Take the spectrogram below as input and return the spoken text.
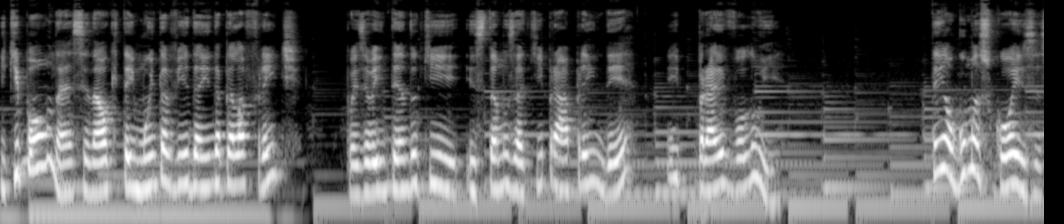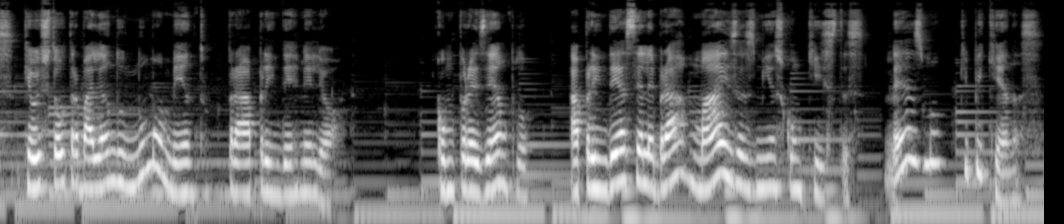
E que bom, né? Sinal que tem muita vida ainda pela frente, pois eu entendo que estamos aqui para aprender e para evoluir. Tem algumas coisas que eu estou trabalhando no momento para aprender melhor. Como, por exemplo, aprender a celebrar mais as minhas conquistas, mesmo que pequenas.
